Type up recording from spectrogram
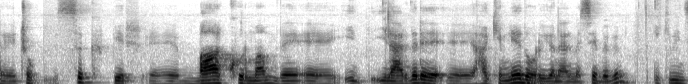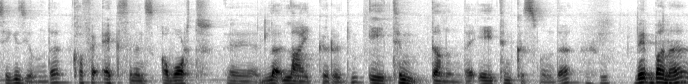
e, çok sık bir e, bağ kurmam ve e, ileride de e, hakemliğe doğru yönelme sebebim 2008 yılında Coffee Excellence Award e, la- layık görüldüm. Eğitim dalında, eğitim kısmında. Ve bana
